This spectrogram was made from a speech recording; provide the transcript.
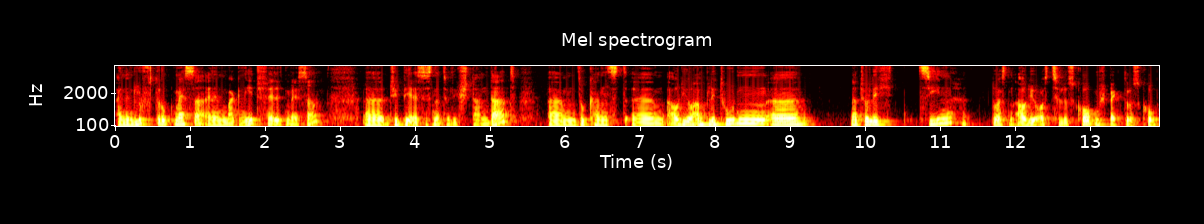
einen Luftdruckmesser, einen Magnetfeldmesser. Äh, GPS ist natürlich Standard. Ähm, du kannst ähm, Audioamplituden äh, natürlich ziehen. Du hast ein Audio-Oszilloskop, ein Spektroskop.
